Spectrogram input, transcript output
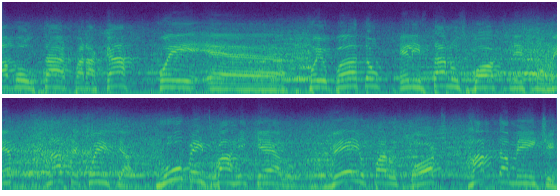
a voltar para cá foi, é, foi o Button, ele está nos boxes nesse momento. Na sequência, Rubens Barrichello veio para os boxes, rapidamente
